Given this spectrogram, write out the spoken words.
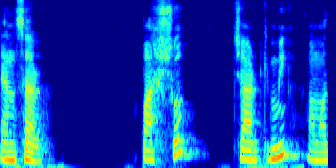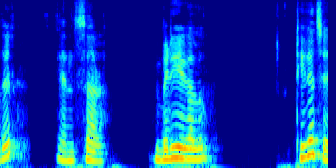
অ্যান্সার পাঁচশো চার কিমি আমাদের অ্যান্সার বেরিয়ে গেল। ঠিক আছে?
